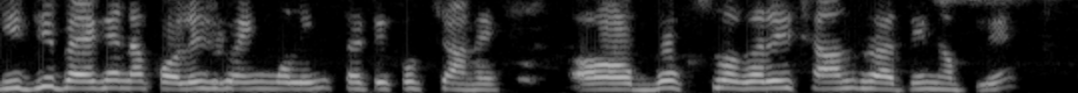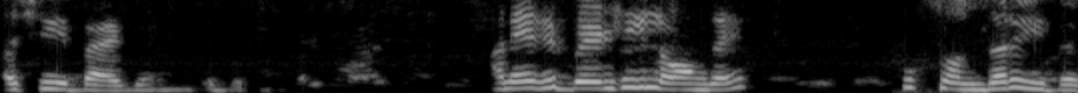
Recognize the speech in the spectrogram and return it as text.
ही जी बॅग आहे ना कॉलेज गोईंग मुलींसाठी खूप छान आहे. बुक्स वगैरे छान राहतील आपले. अशी बॅग आहे. आणि याची बेल्ट ही लॉंग आहे. खूप सुंदर आहे ही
